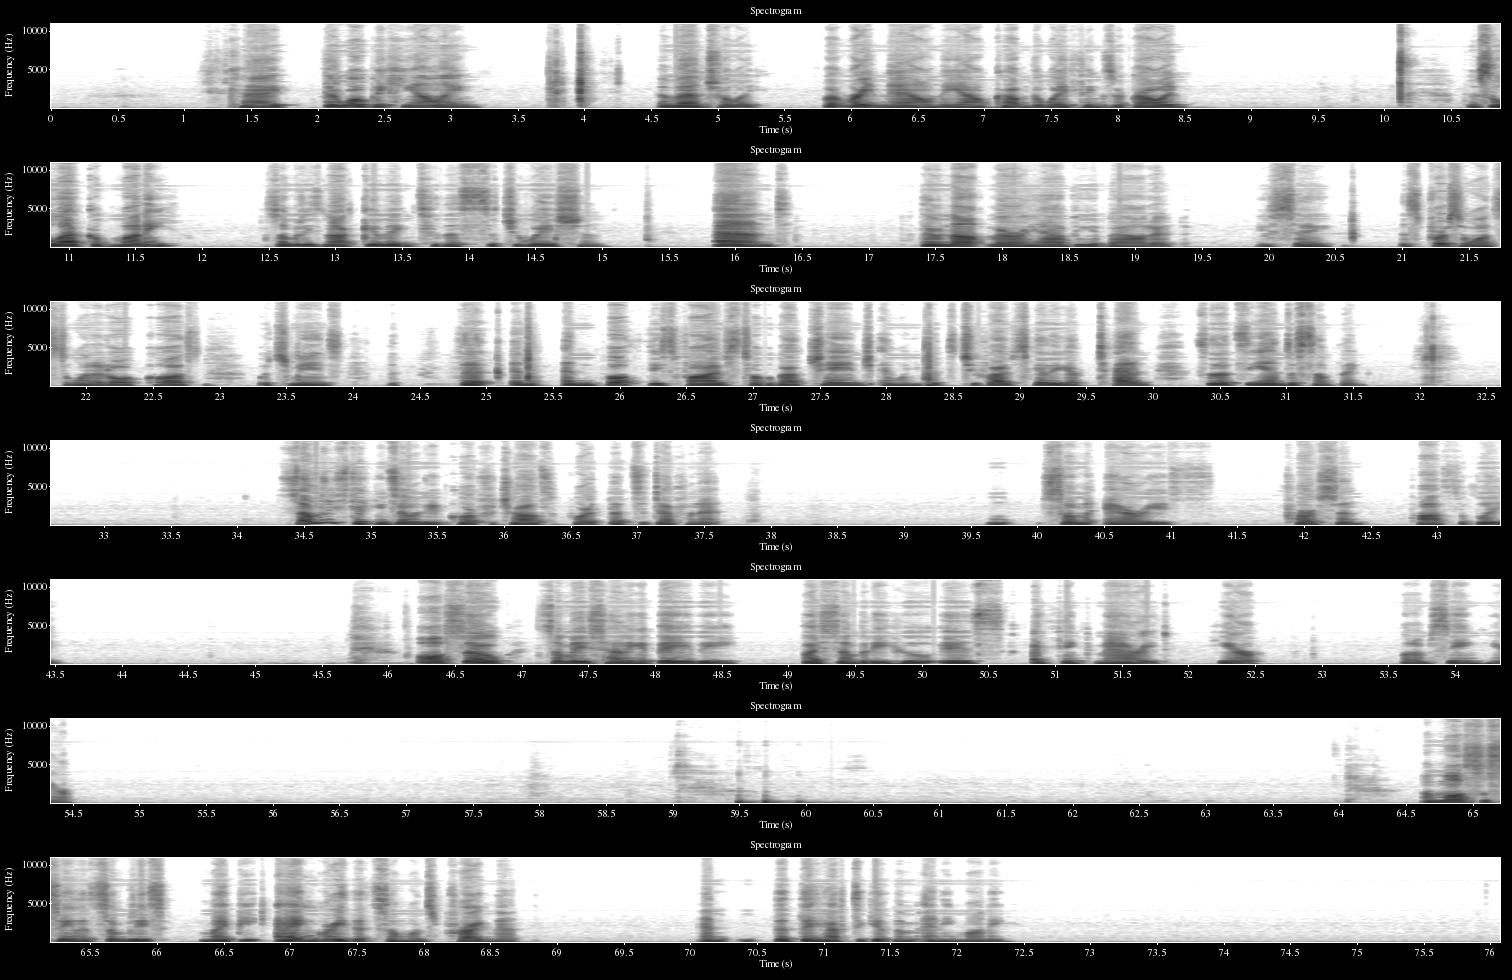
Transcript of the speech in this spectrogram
Okay, there will be healing eventually. But right now, in the outcome, the way things are going, there's a lack of money. Somebody's not giving to this situation. And they're not very happy about it. You say, this person wants to win at all costs, which means that, and, and both these fives talk about change. And when you put the two fives together, you have 10. So that's the end of something. Somebody's taking somebody to court for child support. That's a definite. Some Aries person, possibly. Also, somebody's having a baby by somebody who is, I think, married here. What I'm seeing here. I'm also seeing that somebody's might be angry that someone's pregnant and that they have to give them any money.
